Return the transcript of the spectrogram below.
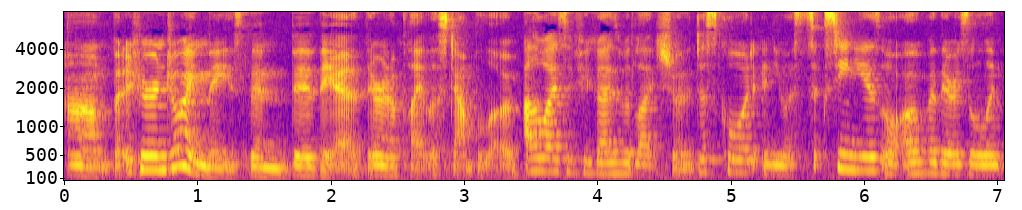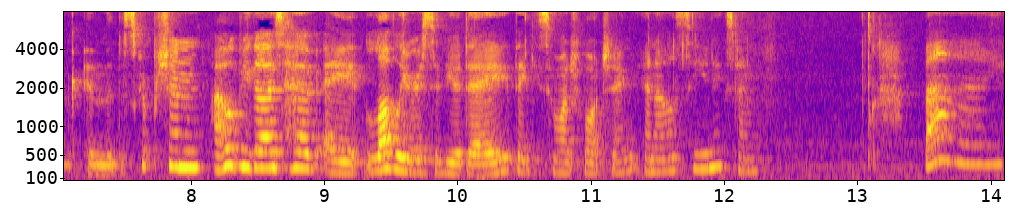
Um, but if you're enjoying these, then they're there. They're in a playlist down below. Otherwise, if you guys would like to join the Discord and you are 16 years or over, there is a link in the description. I hope you guys have a lovely rest of your day. Thank you so much for watching, and I'll see you next time. Bye!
